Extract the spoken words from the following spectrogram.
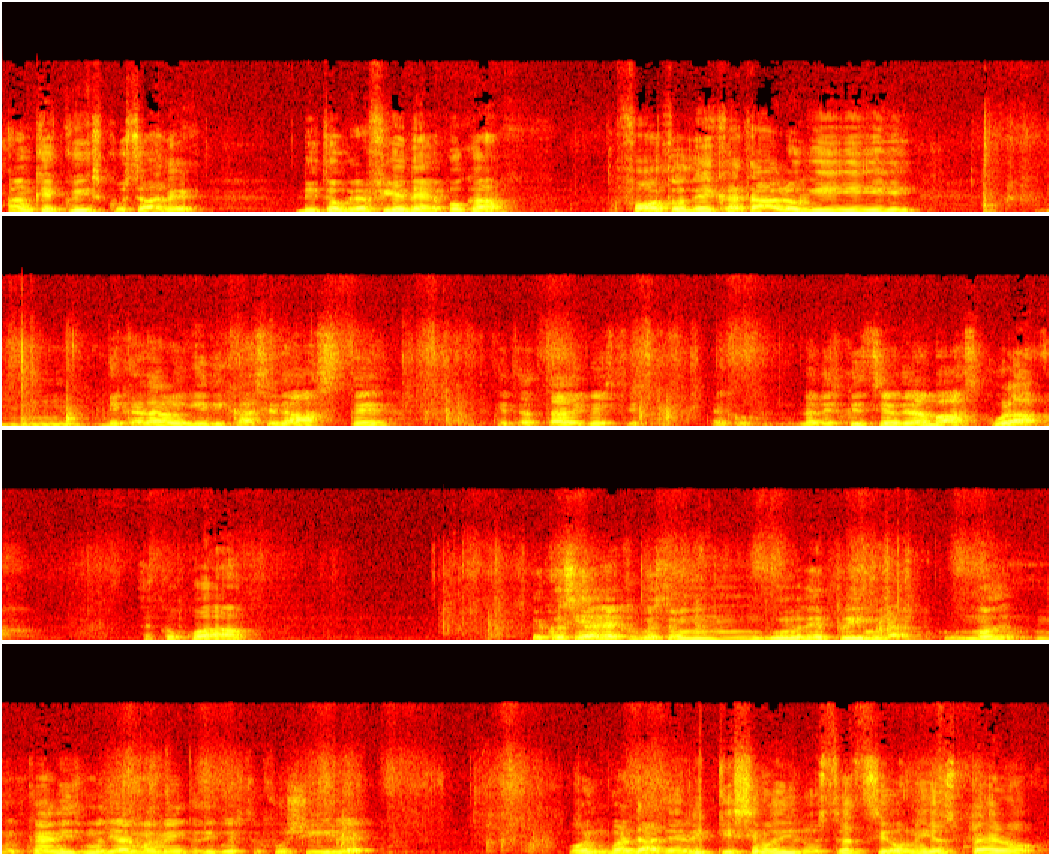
anche qui scusate, litografie d'epoca, foto dei cataloghi, mm, dei cataloghi di case d'aste, che trattava di questi, ecco la descrizione della bascula, ecco qua, e così ecco questo è un, uno dei primi meccanismi di armamento di questo fucile. Guardate è ricchissimo di illustrazioni. Io spero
